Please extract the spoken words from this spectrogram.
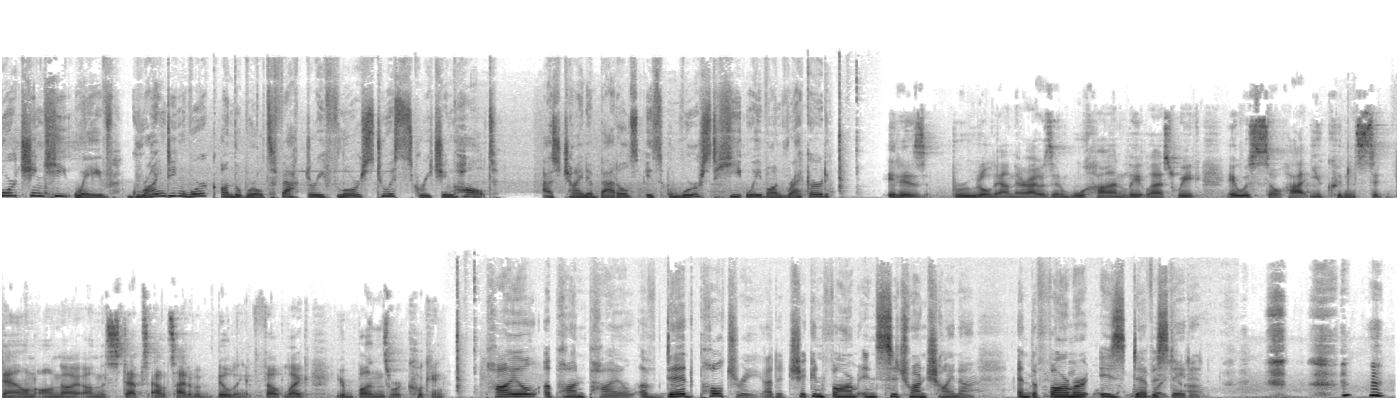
Scorching heat wave, grinding work on the world's factory floors to a screeching halt. As China battles its worst heat wave on record, it is brutal down there. I was in Wuhan late last week. It was so hot you couldn't sit down on the, on the steps outside of a building. It felt like your buns were cooking. Pile upon pile of dead poultry at a chicken farm in Sichuan, China, and the farmer is devastated.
